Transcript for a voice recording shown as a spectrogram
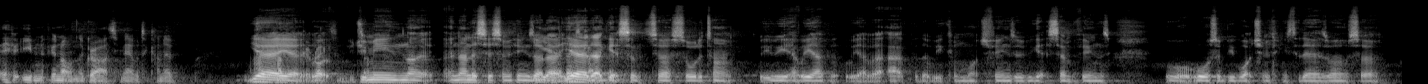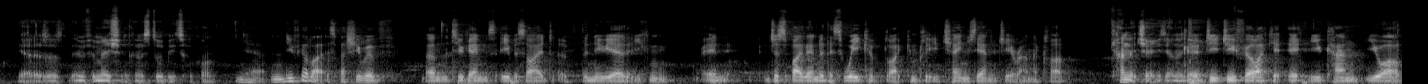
if, even if you're not on the grass, you've been able to kind of Yeah, yeah. do you mean like analysis and things like Yeah, that? Yeah, that gets sent to us all the time. We, we have we have we have an app that we can watch things. If we get sent things, we'll also be watching things today as well. So yeah, there's a, information can still be took on. Yeah, and do you feel like, especially with um, the two games either side of the new year, that you can, in just by the end of this week, have like completely changed the energy around the club? Can it change the energy? Do, do, you feel like it, it, you can, you are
